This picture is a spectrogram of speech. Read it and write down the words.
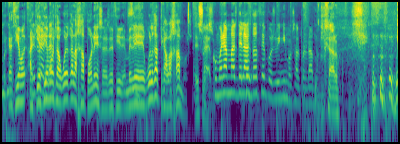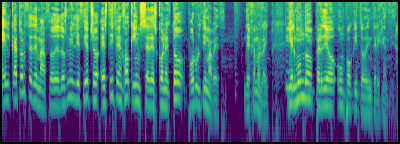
Porque hacíamos, Es aquí hacíamos verdad. la huelga a la japonesa, es decir, en vez de huelga trabajamos. Eso es. Como eran más de las 12, pues vinimos al programa. Claro. El 14 de marzo de 2018, Stephen Hawking se desconectó por última vez. Dejémoslo ahí. Y el mundo perdió un poquito de inteligencia.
